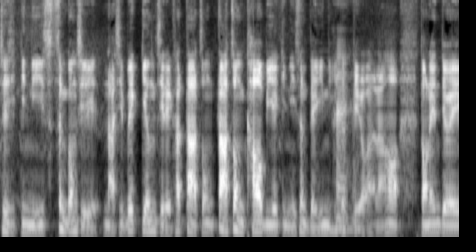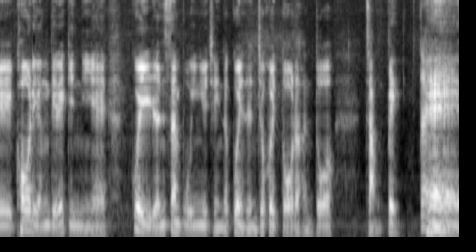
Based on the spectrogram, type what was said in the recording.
就是今年算讲是，若是要经一个较大众、大众口味的，今年算第一年就对啊。然后当然就会可能在咧今年的贵人散步音乐节，你的贵人就会多了很多长辈。对，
